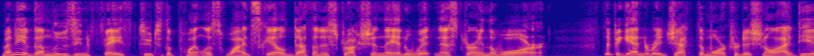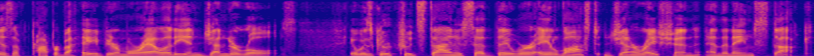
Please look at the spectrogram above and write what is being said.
many of them losing faith due to the pointless wide scale death and destruction they had witnessed during the war. They began to reject the more traditional ideas of proper behavior, morality, and gender roles. It was Gertrude Stein who said they were a lost generation, and the name stuck.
